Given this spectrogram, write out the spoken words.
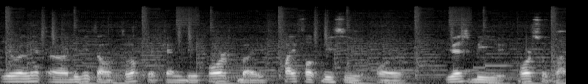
You will need a digital clock that can be powered by 5V DC or USB power supply.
